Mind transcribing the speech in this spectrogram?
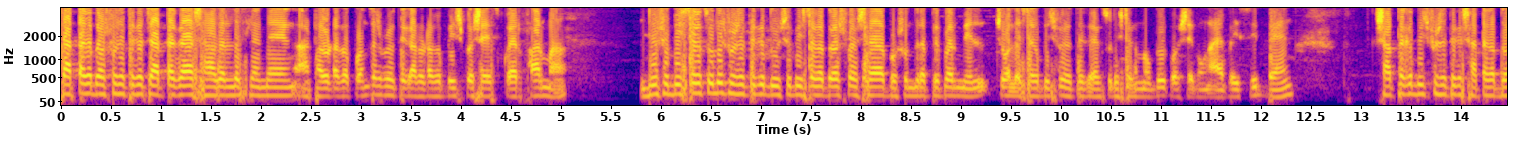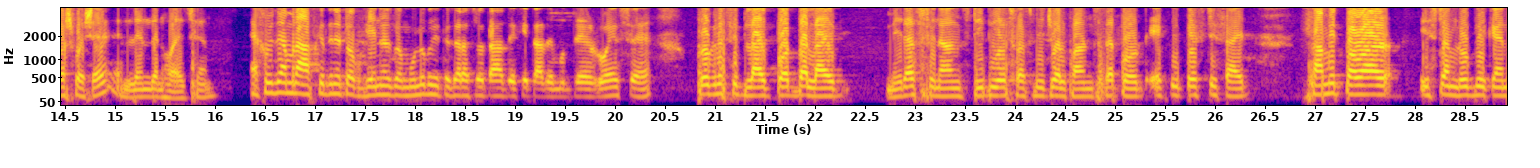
চার টাকা, দশ পয়সা থেকে চার টাকা শাহজালাল ইসলাম ব্যাংক, আঠারো টাকা, পঞ্চাশ পয়সা থেকে আঠারো টাকা, বিশ পয়সা স্কোয়ার ফার্মা। দুশো বিশ টাকা, চল্লিশ পয়সা থেকে দুশো বিশ টাকা, দশ পয়সা বসুন্ধরা পেপার মিল, চুয়াল্লিশ টাকা, বিশ পয়সা থেকে একচল্লিশ টাকা, নব্বই পয়সা এবং আইএফআইসি ব্যাংক। সাত টাকা, বিশ পয়সা থেকে ষাট টাকা, দশ পয়সায় লেনদেন হয়েছে। এখন যদি আমরা আজকের দিনে টপ গেইনার বা মূল্যবৃদ্ধিতে যারা ছিল তা দেখি, তাদের মধ্যে রয়েছে Progressive Life Padma life Miraj finance DBS first mutual fund support Acme pesticide Summit Power Eastern lubricant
